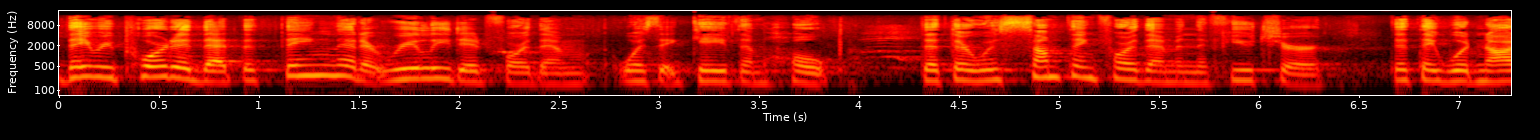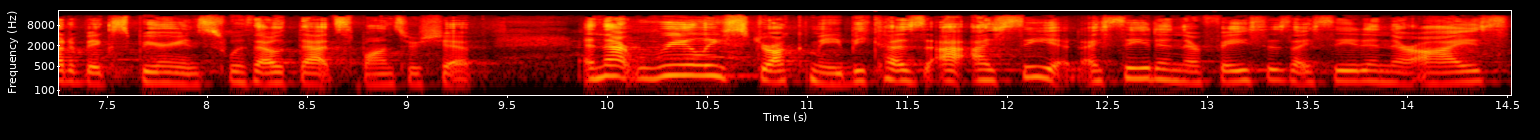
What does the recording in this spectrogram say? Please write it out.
they reported that the thing that it really did for them was it gave them hope, that there was something for them in the future that they would not have experienced without that sponsorship. And that really struck me because I, I see it. I see it in their faces, I see it in their eyes.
